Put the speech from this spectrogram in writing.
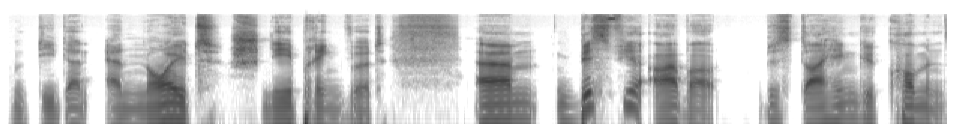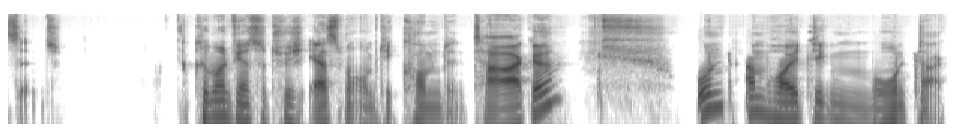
und die dann erneut Schnee bringen wird. Ähm, bis wir aber bis dahin gekommen sind, kümmern wir uns natürlich erstmal um die kommenden Tage. Und am heutigen Montag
